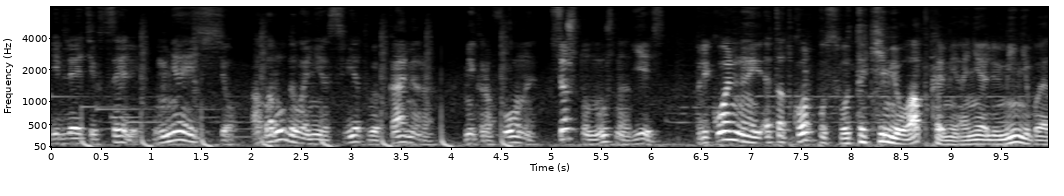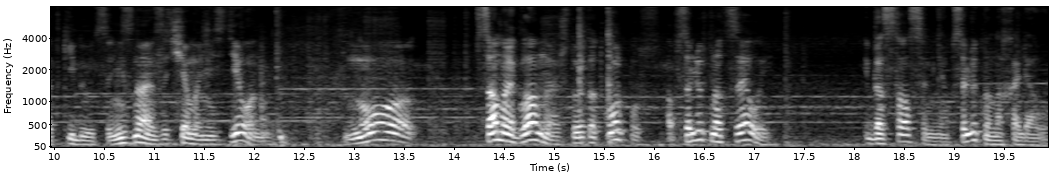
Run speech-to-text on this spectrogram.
И для этих целей у меня есть все. Оборудование, свет, веб-камера, микрофоны. Все, что нужно, есть. Прикольный этот корпус вот такими лапками, они алюминиевые откидываются. Не знаю, зачем они сделаны. Но самое главное, что этот корпус абсолютно целый. И достался мне абсолютно на халяву.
